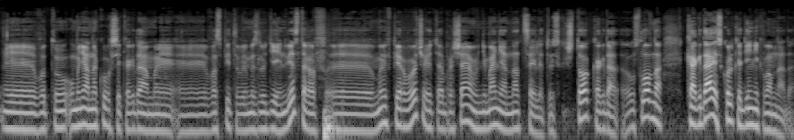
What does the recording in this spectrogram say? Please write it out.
Э, вот у, меня на курсе, когда мы э, воспитываем из людей инвесторов, э, мы в первую очередь обращаем внимание на цели. То есть что, когда. Условно, когда и сколько денег вам надо.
